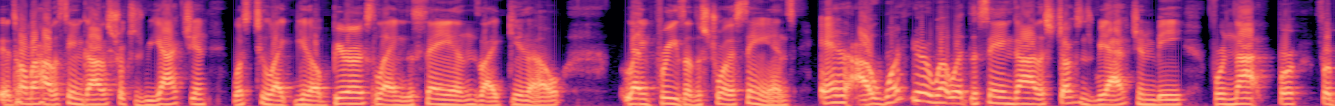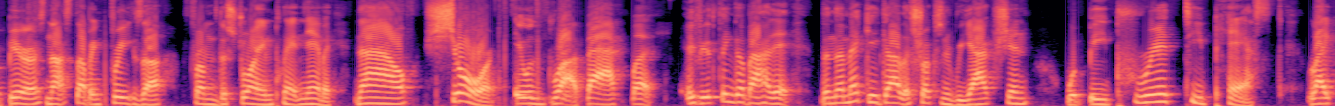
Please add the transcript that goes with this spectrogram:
talking about how the Saiyan God destruction's reaction was to, like, you know, Beerus letting the Saiyans, like, you know, letting Frieza destroy the Saiyans and I wonder what would the Saiyan God Destruction's reaction be for not for for Beerus not stopping Frieza from destroying Planet Namek. Now, sure, it was brought back, but if you think about it, the Namekian God Destruction reaction would be pretty pissed. Like,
